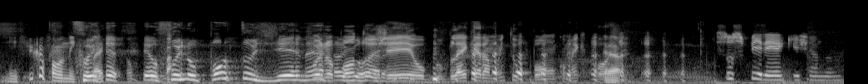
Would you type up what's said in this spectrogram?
Não fica falando em Fui- Black, não. eu fui no ponto G, né? Foi no ponto agora. G, o Black era muito bom, como é que pode? Suspirei aqui, Xandão.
